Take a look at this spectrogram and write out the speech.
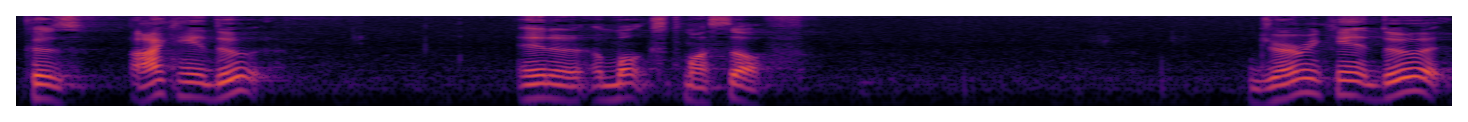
Because I can't do it in a, amongst myself. Jeremy can't do it.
